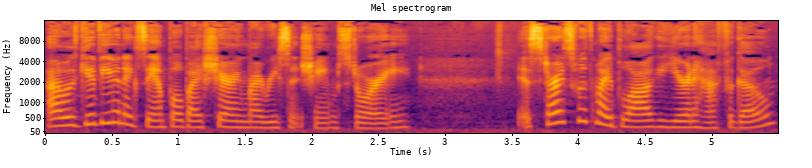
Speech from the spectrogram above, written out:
I will give you an example by sharing my recent shame story. It starts with my blog a year and a half ago.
